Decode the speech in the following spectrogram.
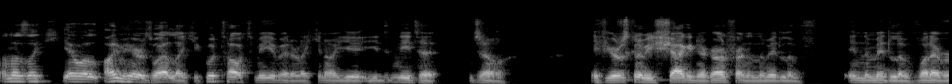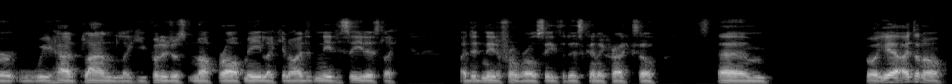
And I was like, "Yeah, well, I'm here as well. Like you could talk to me about her. Like you know, you you didn't need to, you know, if you're just to be shagging your girlfriend in the middle of in the middle of whatever we had planned. Like you could have just not brought me. Like you know, I didn't need to see this. Like I didn't need a front row seat to this kind of crack. So, um, but yeah, I don't know.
